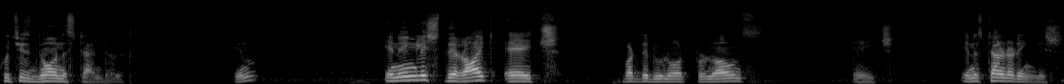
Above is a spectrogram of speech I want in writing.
which is non standard you know in english they write h but they do not pronounce H in a standard English.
